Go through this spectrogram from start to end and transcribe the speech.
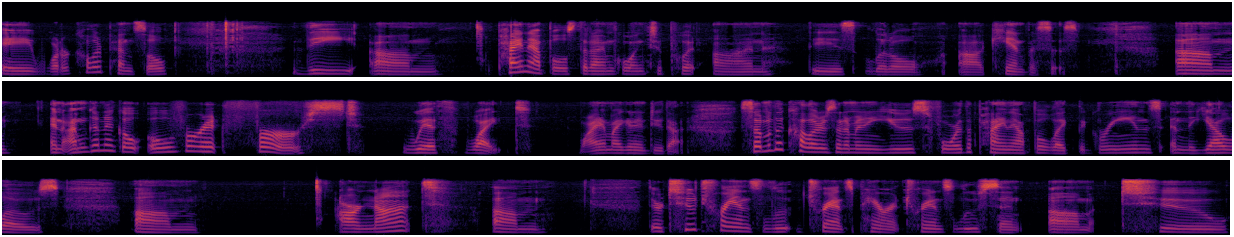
a watercolor pencil the um, pineapples that I'm going to put on these little uh, canvases. Um, and I'm going to go over it first with white. Why am I going to do that? Some of the colors that I'm going to use for the pineapple, like the greens and the yellows, um, are not, um, they're too translu transparent, translucent um, to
